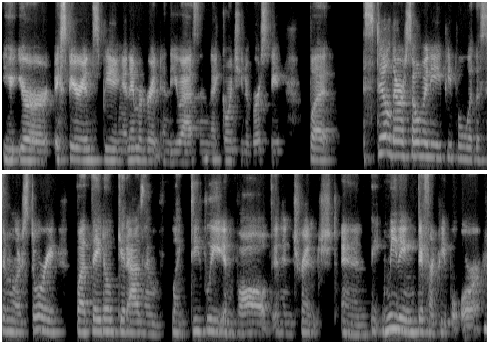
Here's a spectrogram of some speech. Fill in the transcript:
your experience being an immigrant in the U.S. and like going to university, but still there are so many people with a similar story, but they don't get as in, like deeply involved and entrenched and meeting different people or mm-hmm.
